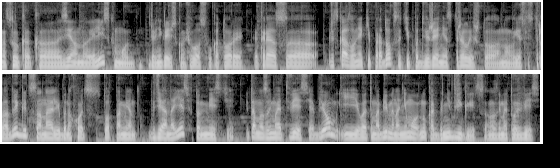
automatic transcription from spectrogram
отсылка к Зенону Элийскому, древнегреческому философу, который как раз э, предсказывал некие парадоксы, типа движения стрелы, что, ну, если стрела двигается, она либо находится в тот момент, где она есть, в том месте, и там она занимает весь объем, и в этом объеме она не может, ну, как бы не двигается, она занимает его весь.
